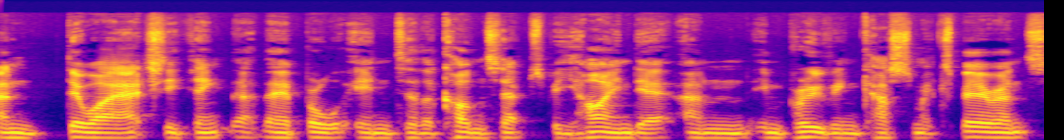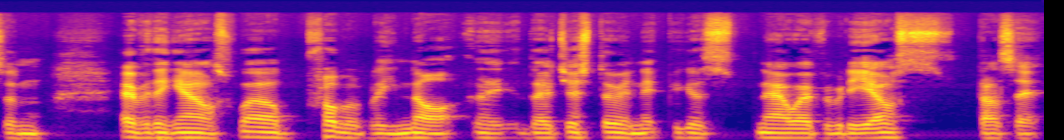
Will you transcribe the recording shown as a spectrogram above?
And do I actually think that they're brought into the concepts behind it and improving customer experience and everything else? Well, probably not. They, are just doing it because now everybody else does it.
